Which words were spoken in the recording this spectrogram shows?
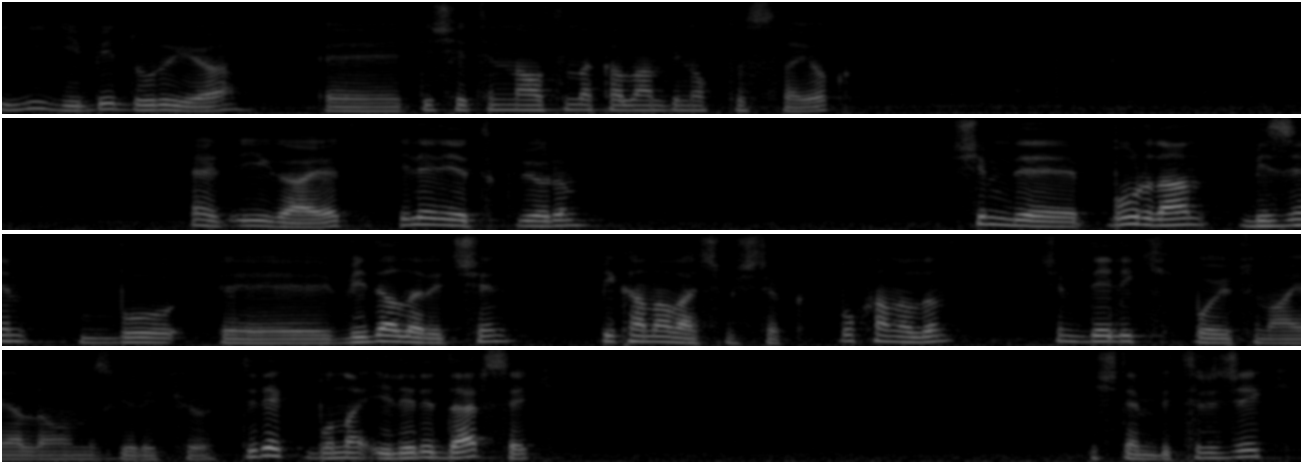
iyi gibi duruyor. Ee, diş etinin altında kalan bir noktası da yok. Evet iyi gayet. İleriye tıklıyorum. Şimdi buradan bizim bu e, vidalar için bir kanal açmıştık. Bu kanalın şimdi delik boyutunu ayarlamamız gerekiyor. Direkt buna ileri dersek işlem bitirecek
